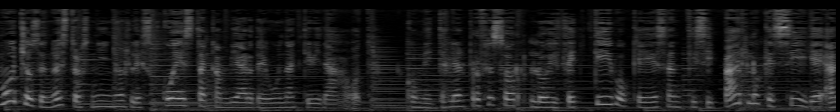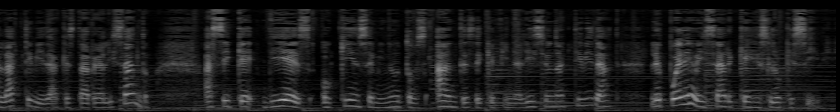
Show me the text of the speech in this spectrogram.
Muchos de nuestros niños les cuesta cambiar de una actividad a otra. Coméntale al profesor lo efectivo que es anticipar lo que sigue a la actividad que está realizando. Así que 10 o 15 minutos antes de que finalice una actividad, le puede avisar qué es lo que sigue.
